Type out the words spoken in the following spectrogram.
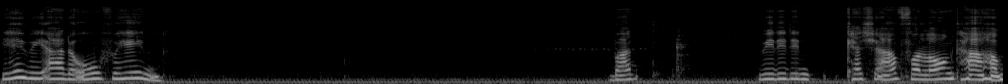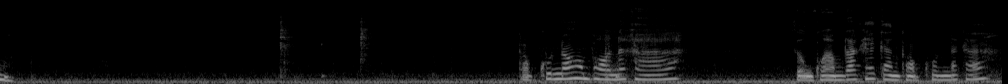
Yeah, we are the old friend. But we didn't catch up for a long time. ขอบคุณน้องอมพรนะคะ ส่งความรักให้กันขอบคุณนะคะ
